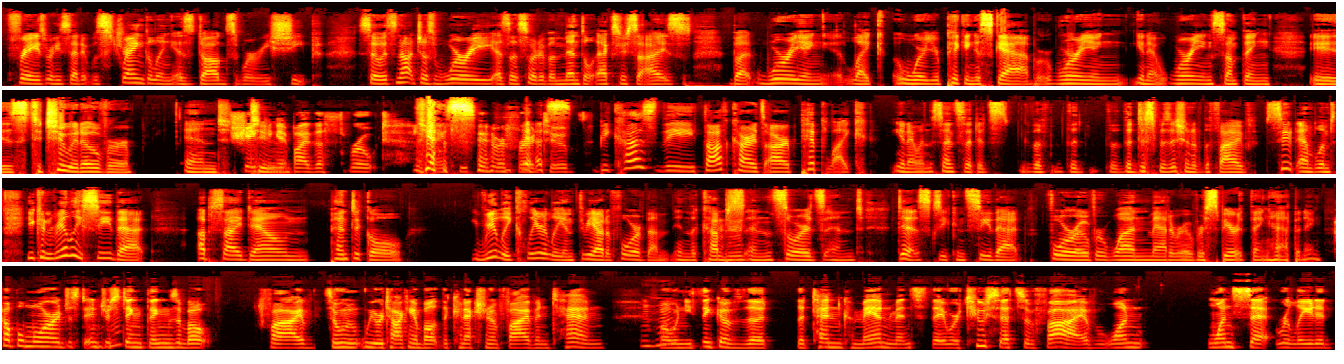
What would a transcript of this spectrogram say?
phrase where he said it was strangling as dogs worry sheep. So it's not just worry as a sort of a mental exercise, but worrying like where you're picking a scab or worrying, you know, worrying something is to chew it over and Shaking to- it by the throat. I Yes. think you referred Yes. to. because the Thoth cards are pip-like, you know, in the sense that it's the, the, the, the disposition of the five suit emblems, you can really see that upside down pentacle really clearly in three out of four of them in the cups mm-hmm. and swords and discs. You can see that four over one, matter over spirit thing happening. A couple more just mm-hmm. interesting things about five. So when we were talking about the connection of five and 10. Well, when you think of the the Ten Commandments, they were two sets of five. One one set related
